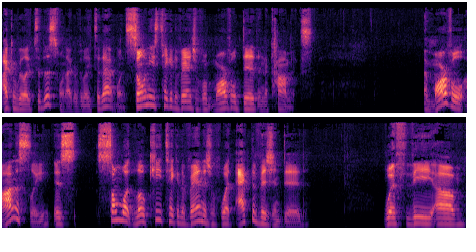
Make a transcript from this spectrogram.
I can relate to this one. I can relate to that one." Sony's taking advantage of what Marvel did in the comics, and Marvel, honestly, is somewhat low key taking advantage of what Activision did with the um,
